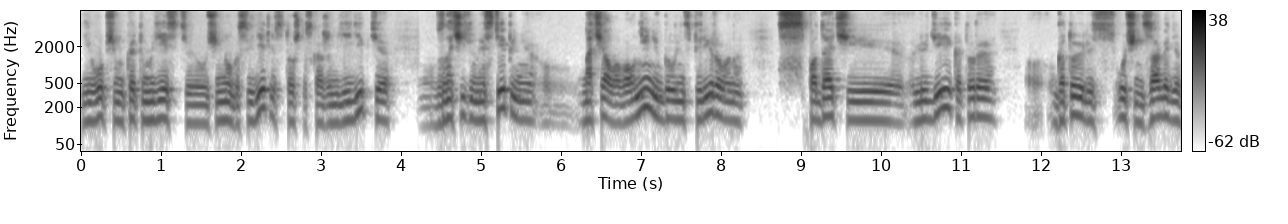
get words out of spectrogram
И, в общем, к этому есть очень много свидетельств. То, что, скажем, в Египте в значительной степени э, начало волнений было инспирировано с подачи людей, которые э, готовились очень загодя,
